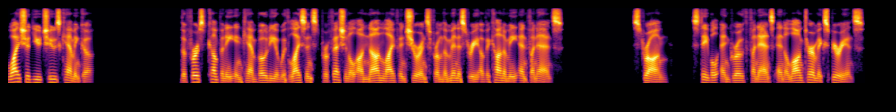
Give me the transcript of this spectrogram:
Why should you choose Caminco? The first company in Cambodia with licensed professional on non-life insurance from the Ministry of Economy and Finance. Strong, stable and growth finance and a long-term experience.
